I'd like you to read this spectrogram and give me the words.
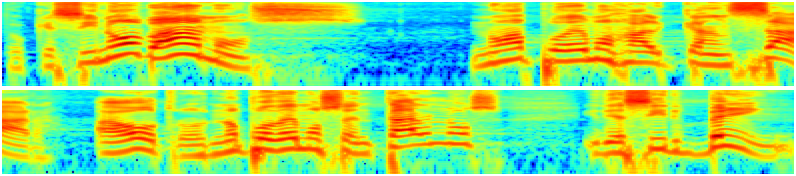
porque si no vamos, no podemos alcanzar a otros, no podemos sentarnos y decir, ven.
